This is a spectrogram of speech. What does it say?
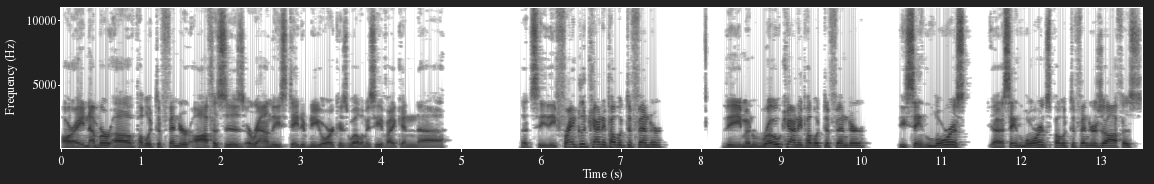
are a number of public defender offices around the state of New York as well. Let me see if I can. Uh, let's see. The Franklin County Public Defender, the Monroe County Public Defender, the St. Lawrence uh, St. Lawrence Public Defender's Office,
